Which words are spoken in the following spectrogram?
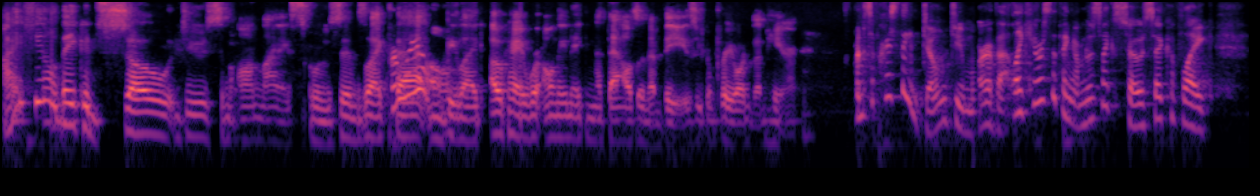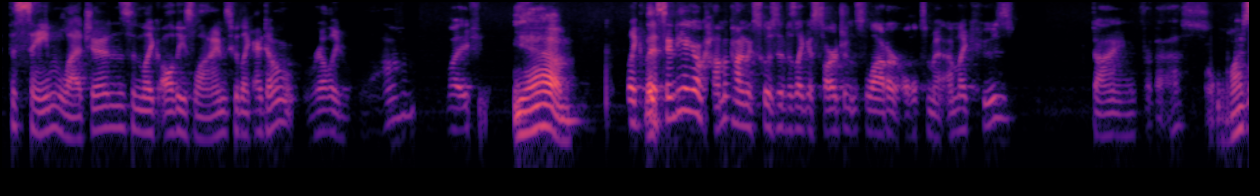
I feel they could so do some online exclusives like For that. real. And be like, okay, we're only making a thousand of these. You can pre-order them here. I'm surprised they don't do more of that. Like, here's the thing: I'm just like so sick of like the same legends and like all these lines who like I don't really want. Like, Yeah, like the San Diego Comic Con exclusive is like a Sergeant Slaughter Ultimate. I'm like, who's dying for this? what's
